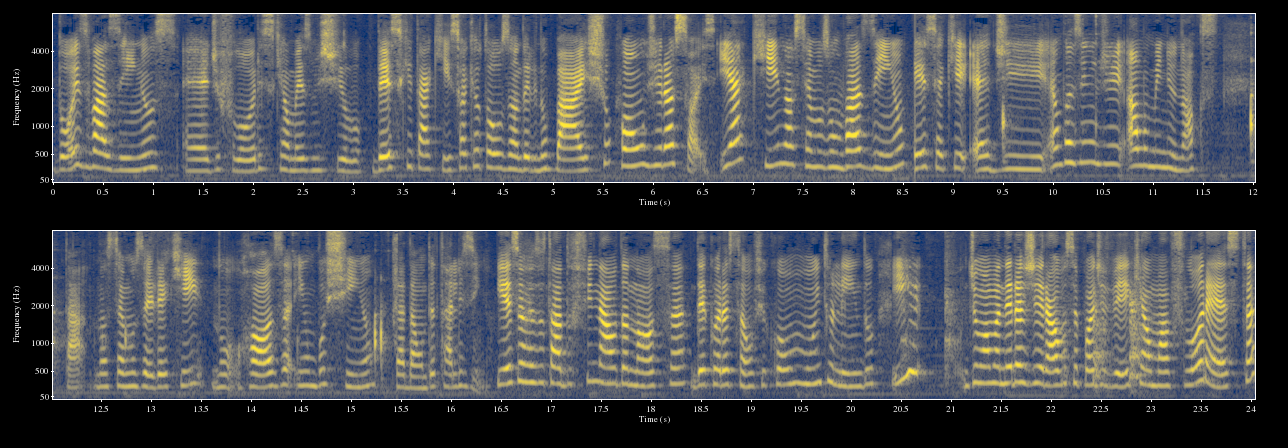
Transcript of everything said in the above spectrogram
dois vasinhos é, de flores, que é o mesmo estilo desse que tá aqui, só que eu tô usando ele no baixo com girassóis. E aqui nós temos um vasinho, esse aqui é de... é um vasinho de alumínio inox, tá? Nós temos ele aqui no rosa e um buchinho pra dar um detalhezinho. E esse é o resultado final da nossa decoração, ficou muito lindo. E de uma maneira geral, você pode ver que é uma floresta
